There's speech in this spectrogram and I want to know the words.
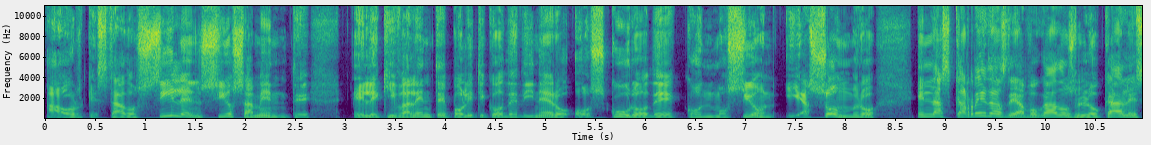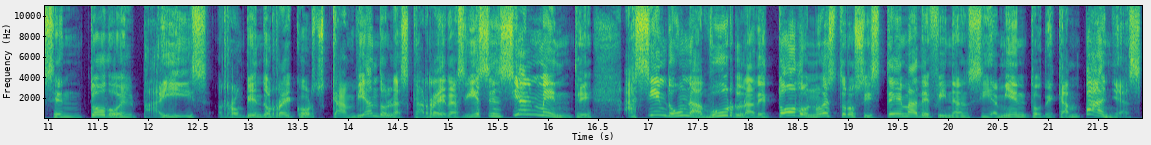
ha orquestado silenciosamente el equivalente político de dinero oscuro de conmoción y asombro en las carreras de abogados locales en todo el país, rompiendo récords, cambiando las carreras y esencialmente haciendo una burla de todo nuestro sistema de financiamiento de campañas.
